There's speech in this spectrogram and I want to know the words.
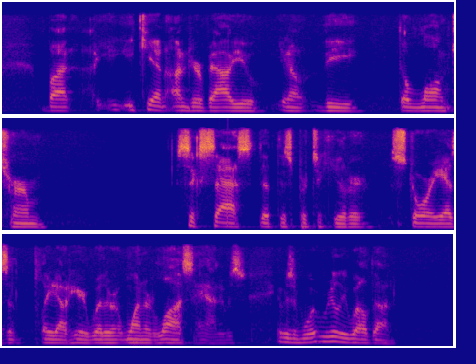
But you, can't undervalue, you know, the the long term success that this particular story, as it played out here, whether it won or lost, had. It was it was really well done.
